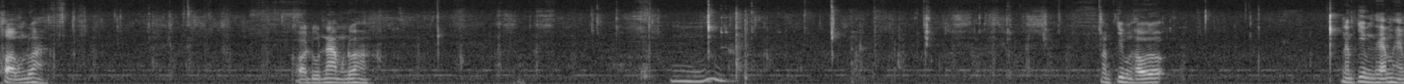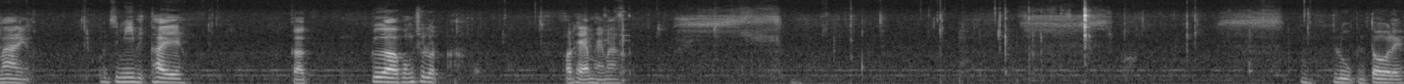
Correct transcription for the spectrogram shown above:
ขอมึงด้วย ขอดูหน้ามึงด้วยน้ำจิ้มเขา น้ำจิ้มแถมให้มาเนี่ย มันจะมีพริกไทย กับเกลือผงชูรสเขาแถมให้มาลูกเป็นโตเลย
